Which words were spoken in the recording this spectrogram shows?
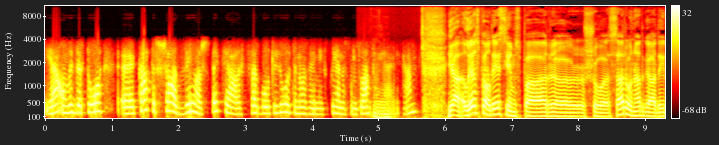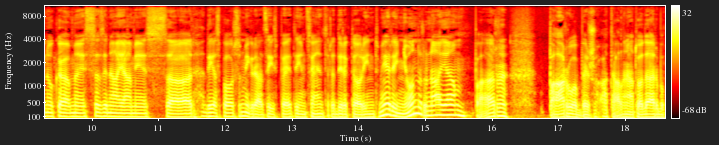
Ja, un līdz ar to katrs šāds zinošs speciālists var būt ļoti nozīmīgs pienesums Latvijai. Ja. Jā, liels paldies jums par šo sarunu. Atgādinu, ka mēs sazinājāmies ar diasporas un migrācijas pētījuma centra direktoru Intu Mieriņu un runājām par pārobežu attālināto darbu.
